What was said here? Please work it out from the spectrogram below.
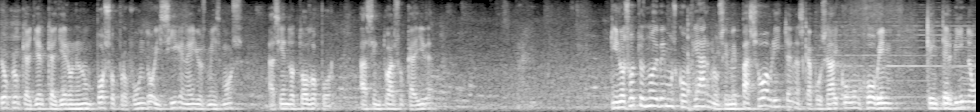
Yo creo que ayer cayeron en un pozo profundo y siguen ellos mismos haciendo todo por acentuar su caída. Y nosotros no debemos confiarnos. Se me pasó ahorita en Azcapotzalco un joven que intervino,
